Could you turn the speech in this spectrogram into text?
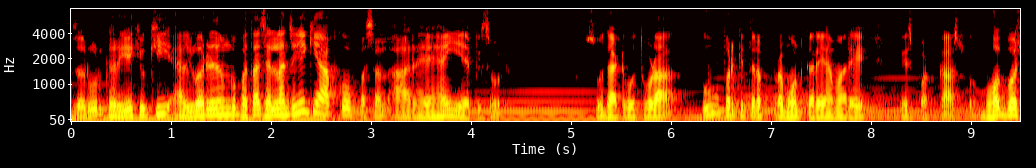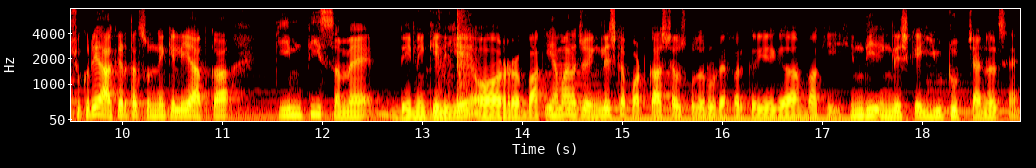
ज़रूर करिए, क्योंकि एल्गोरिदम को पता चलना चाहिए कि आपको पसंद आ रहे हैं ये एपिसोड सो दैट वो थोड़ा ऊपर की तरफ़ प्रमोट करें हमारे इस पॉडकास्ट को। बहुत बहुत शुक्रिया आखिर तक सुनने के लिए आपका कीमती समय देने के लिए और बाकी हमारा जो इंग्लिश का पॉडकास्ट है, उसको ज़रूर रेफ़र करिएगा। बाकी हिंदी इंग्लिश के यूट्यूब चैनल्स हैं,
